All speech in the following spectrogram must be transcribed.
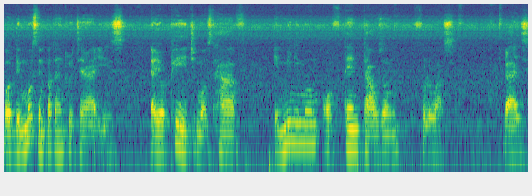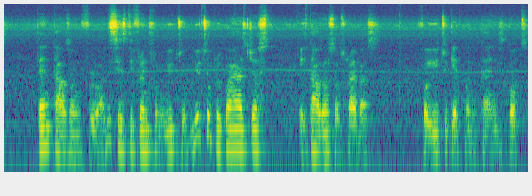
but the most important criteria is that your page must have a minimum of 10,000 followers. Guys 10,000 followers. This is different from YouTube. YouTube requires just a thousand subscribers for you to get monetized but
